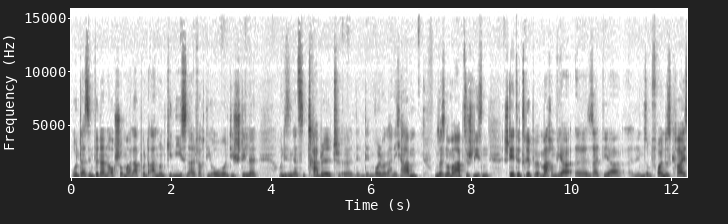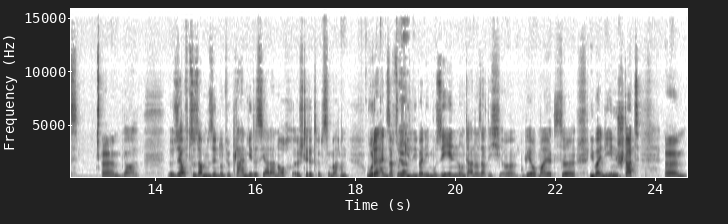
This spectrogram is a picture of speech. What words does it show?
Und da sind wir dann auch schon mal ab und an und genießen einfach die Ruhe und die Stille. Und diesen ganzen Trouble, äh, den, den wollen wir gar nicht haben. Um das nochmal abzuschließen, Städtetrip machen wir, äh, seit wir in so einem Freundeskreis ähm, ja, sehr oft zusammen sind und wir planen jedes Jahr dann auch äh, Städtetrips zu machen. Wo der eine sagt, so, Ja. ich gehe lieber in die Museen und der andere sagt, ich äh, gehe auch mal jetzt äh, lieber in die Innenstadt. Ähm,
